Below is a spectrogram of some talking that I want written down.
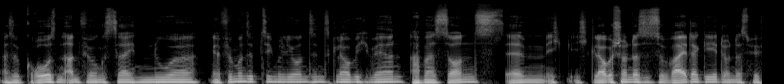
also großen Anführungszeichen, nur ja, 75 Millionen sind es, glaube ich, wären. Aber sonst, ähm, ich, ich glaube schon, dass es so weitergeht und dass wir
